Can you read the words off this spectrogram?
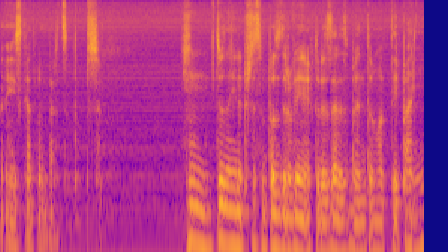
No i zgadłem bardzo dobrze. Hmm, tu najlepsze są pozdrowienia, które zaraz będą od tej pani.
